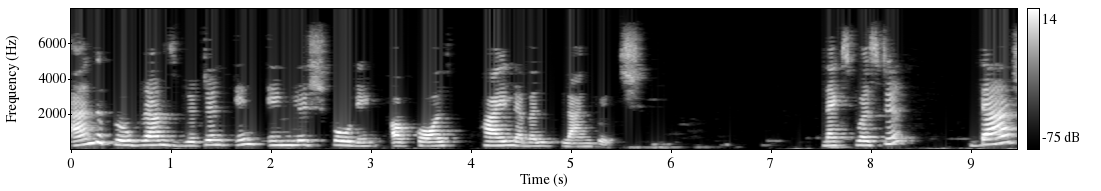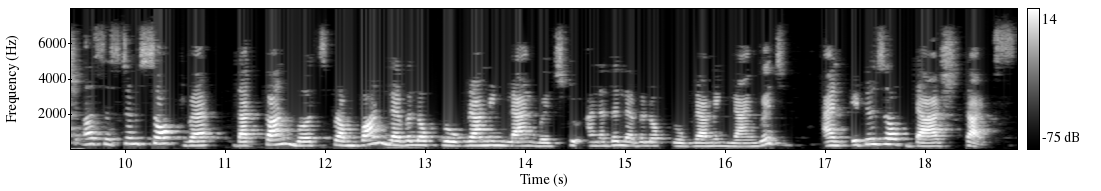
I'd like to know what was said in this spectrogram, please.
and the programs written in English coding are called high level language. Next question. Dash a system software that converts from one level of programming language to another level of programming language and it is of dash types.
